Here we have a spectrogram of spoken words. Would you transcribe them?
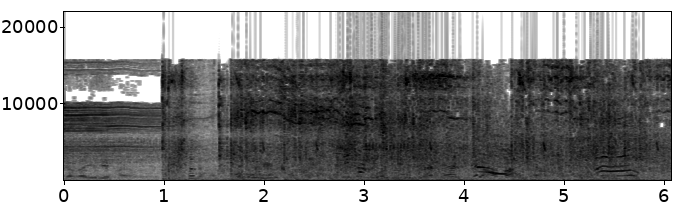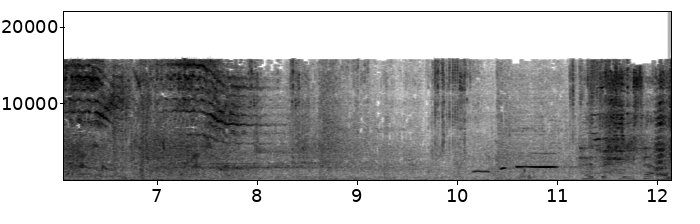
كغيرها. إنها هذا حيفاء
